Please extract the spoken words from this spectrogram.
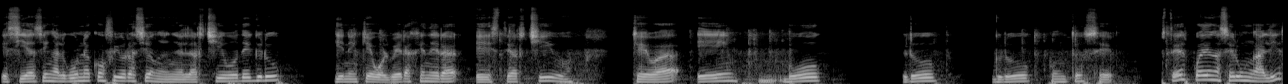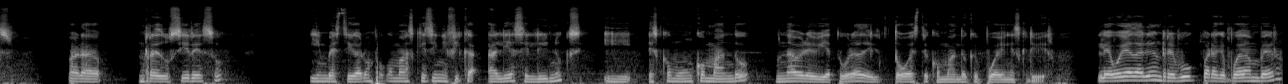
que si hacen alguna configuración en el archivo de group tienen que volver a generar este archivo que va en book group group.c ustedes pueden hacer un alias para reducir eso investigar un poco más qué significa alias en linux y es como un comando una abreviatura de todo este comando que pueden escribir. Le voy a dar en rebook para que puedan ver.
